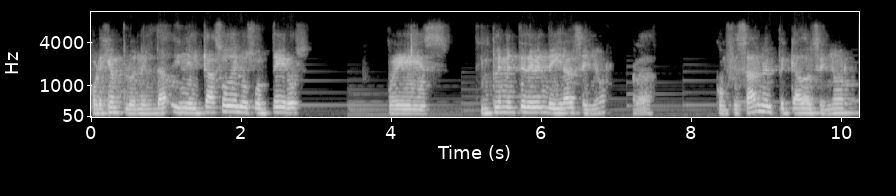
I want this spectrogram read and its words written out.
por ejemplo, en el, en el caso de los solteros, pues simplemente deben de ir al Señor, ¿verdad? Confesarle el pecado al Señor,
